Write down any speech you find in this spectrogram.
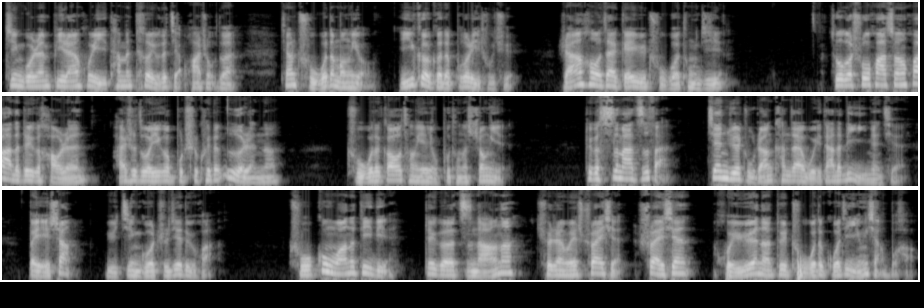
晋国人必然会以他们特有的狡猾手段，将楚国的盟友一个个的剥离出去，然后再给予楚国痛击。做个说话算话的这个好人，还是做一个不吃亏的恶人呢？楚国的高层也有不同的声音。这个司马子反坚决主张看在伟大的利益面前，北上与晋国直接对话。楚共王的弟弟这个子囊呢，却认为率先率先毁约呢，对楚国的国际影响不好。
